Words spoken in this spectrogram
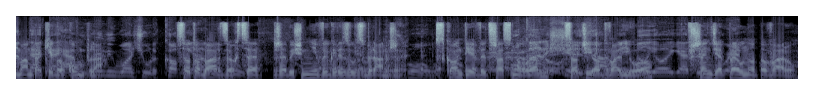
mam takiego kumpla. Co to bardzo chcę, żebyś mnie wygryzł z branży. Skąd je wytrzasnąłem? Co ci odwaliło? Wszędzie pełno towaru.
